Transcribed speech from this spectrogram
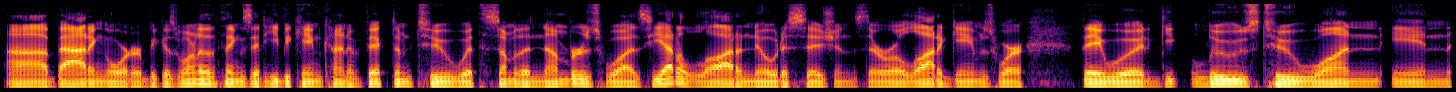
uh, batting order because one of the things that he became kind of victim to with some of the numbers was he had a lot of no decisions. There were a lot of games where they would g- lose 2 1 in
